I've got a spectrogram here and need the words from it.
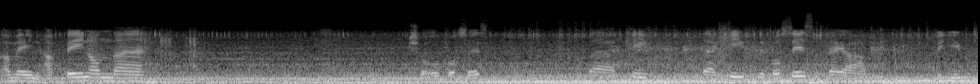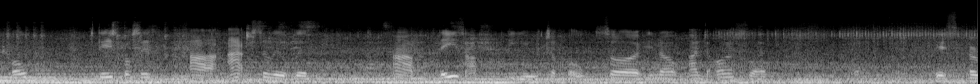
I mean, I've been on their shuttle buses. They're Keith, they're key for the buses. They are beautiful. These buses are absolutely, ah, these are beautiful. So, you know, and honestly, it's a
